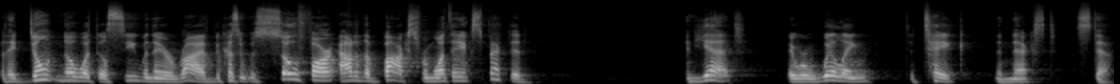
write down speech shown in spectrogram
but they don't know what they'll see when they arrive because it was so far out of the box from what they expected. And yet, they were willing to take the next step.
